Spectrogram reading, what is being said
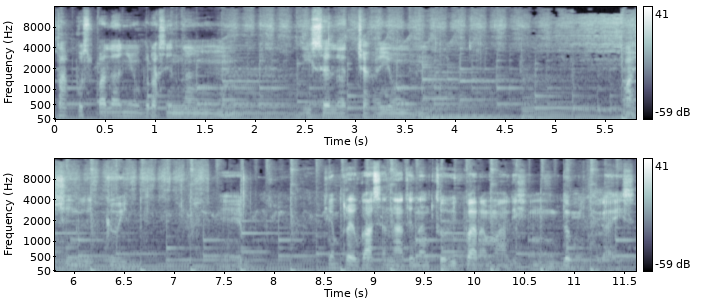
tapos pala nyo brasin ng diesel at saka yung washing liquid. Eh, syempre ugasan natin ng tubig para maalis yung dumi guys.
